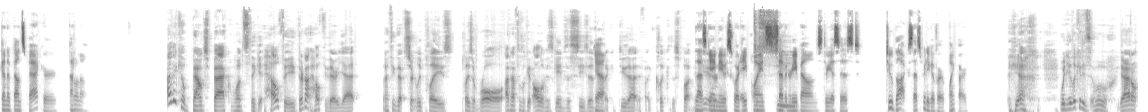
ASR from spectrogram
gonna bounce back, or I don't know. I think he'll bounce back once they get healthy. They're not healthy there yet. And I think that certainly plays plays a role. I'd have to look at all of his games this season. Yeah. I could do that if I click this button. Last here. game, he scored eight points, seven rebounds, three assists, two blocks. That's pretty good for a point guard. Yeah. When you look at his, ooh, yeah, I don't.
